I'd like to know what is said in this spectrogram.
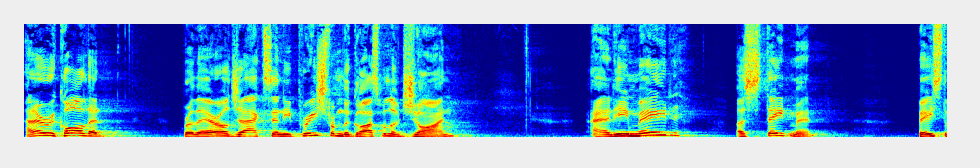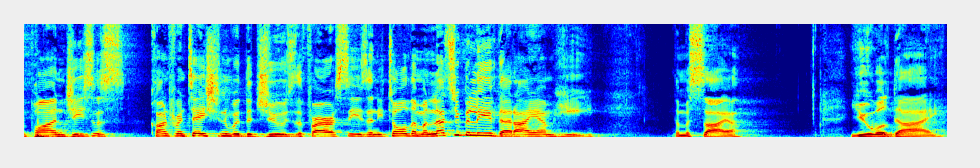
And I recall that Brother Errol Jackson, he preached from the Gospel of John, and he made a statement based upon Jesus' confrontation with the Jews, the Pharisees, and he told them, Unless you believe that I am He, the Messiah, you will die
